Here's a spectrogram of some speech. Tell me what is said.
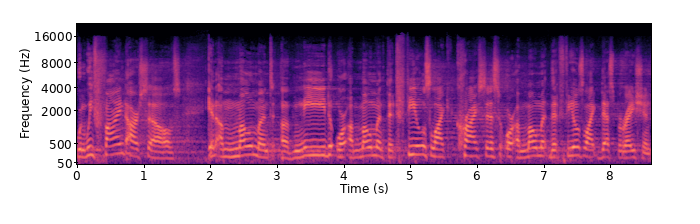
when we find ourselves in a moment of need or a moment that feels like crisis or a moment that feels like desperation,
